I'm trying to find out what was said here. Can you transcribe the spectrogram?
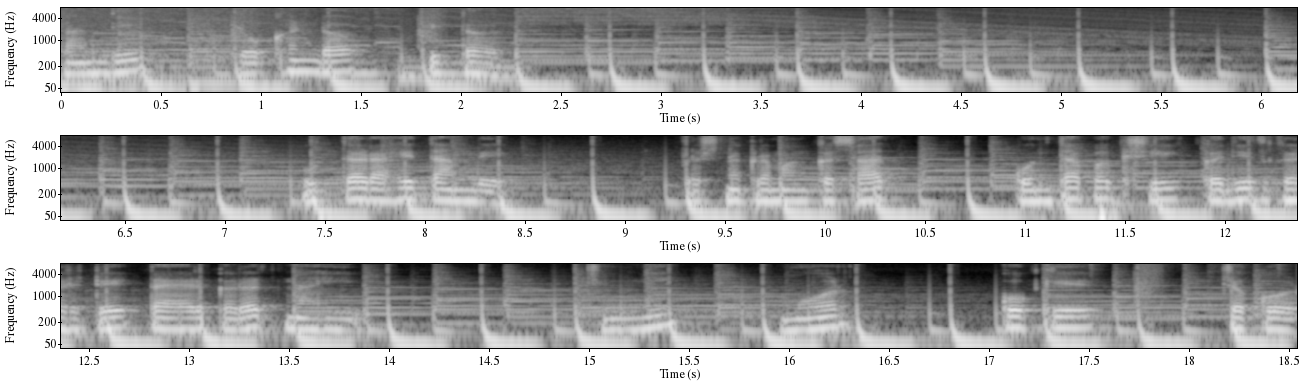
चांदी लोखंड पितळ. उत्तर आहे तांबे. प्रश्न क्रमांक सात. कोणता पक्षी कधीच घरटे तयार करत नाही? चिमणी मोर कोके चकोर.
